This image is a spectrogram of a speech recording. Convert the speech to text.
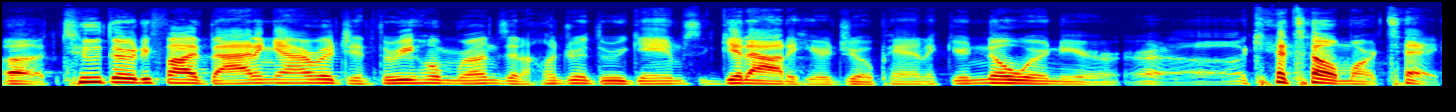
uh, 235 batting average and three home runs in 103 games. Get out of here, Joe Panik. You're nowhere near uh, Ketel Marte.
